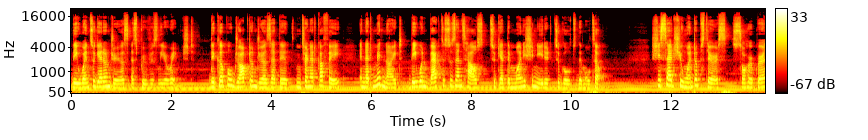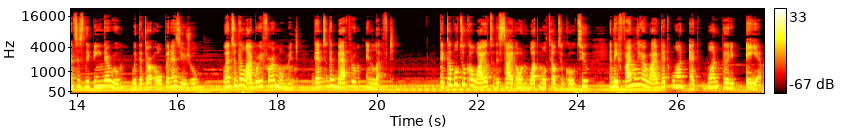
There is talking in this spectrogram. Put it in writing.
they went to get Andreas as previously arranged. The couple dropped Andreas at the internet cafe, and at midnight, they went back to Suzanne's house to get the money she needed to go to the motel. She said she went upstairs, saw her parents sleeping in their room with the door open as usual, went to the library for a moment, then to the bathroom and left. The couple took a while to decide on what motel to go to, and they finally arrived at one at 1:30 a.m.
